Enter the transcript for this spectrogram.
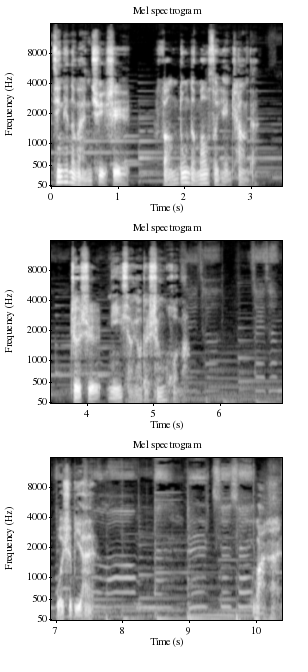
今天的晚曲是房东的猫所演唱的，这是你想要的生活吗？我是彼岸，晚安。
